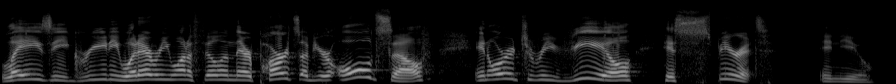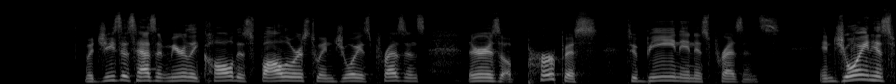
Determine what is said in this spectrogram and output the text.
lazy, greedy, whatever you want to fill in there, parts of your old self in order to reveal his spirit in you. But Jesus hasn't merely called his followers to enjoy his presence, there is a purpose to being in his presence. Enjoying his,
